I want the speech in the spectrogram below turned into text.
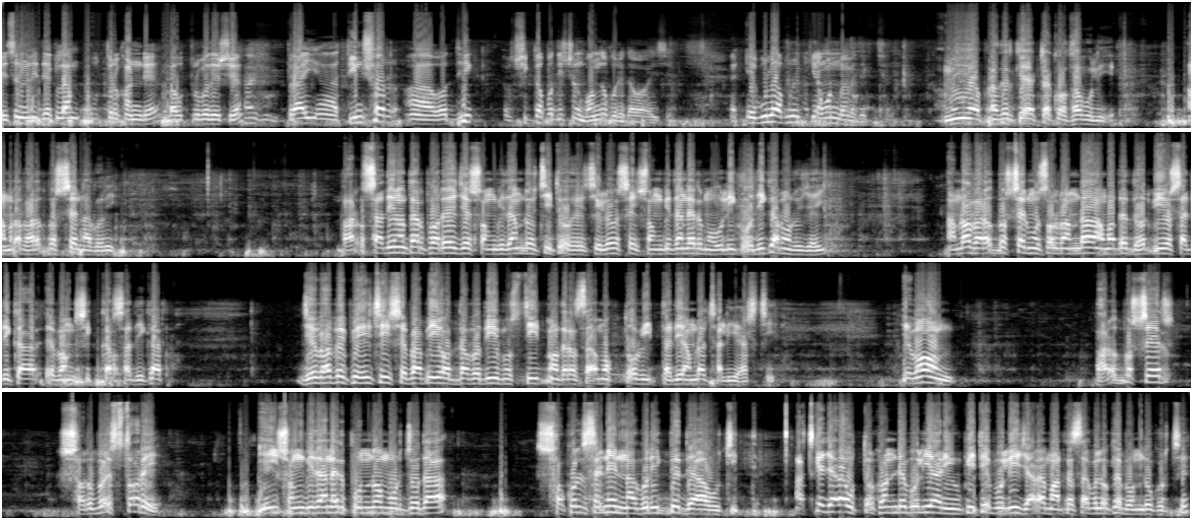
Recently দেখলাম উত্তরাখণ্ডে বা উত্তরপ্রদেশে প্রায় তিনশোর অধিক শিক্ষা প্রতিষ্ঠান বন্ধ করে দেওয়া হয়েছে। এগুলো আপনি কেমনভাবে দেখছেন? আমি আপনাদেরকে একটা কথা বলি। আমরা ভারতবর্ষের নাগরিক। ভারত স্বাধীনতার পরে যে সংবিধান রচিত হয়েছিল সেই সংবিধানের মৌলিক অধিকার অনুযায়ী আমরা ভারতবর্ষের মুসলমানরা আমাদের ধর্মীয় স্বাধিকার এবং শিক্ষার স্বাধিকার যেভাবে পেয়েছি, সেভাবেই অদ্যাবধি মসজিদ, মাদ্রাসা, মক্তব ইত্যাদি আমরা চালিয়ে আসছি। এবং ভারতবর্ষের সর্বস্তরে এই সংবিধানের পূর্ণ মর্যাদা সকল শ্রেণির নাগরিকদের দেওয়া উচিত। আজকে যারা উত্তরখণ্ডে বলি আর ইউপিতে বলি, যারা মাদ্রাসাগুলোকে বন্ধ করছে,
